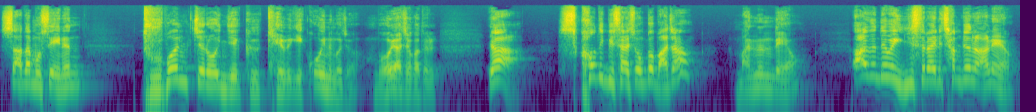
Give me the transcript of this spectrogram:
사담 후세인은 두 번째로 이제 그 계획이 꼬이는 거죠. 뭐야 저거들. 야 스커드 미사일 쏜 거 맞아? 맞는데요. 아 근데 왜 이스라엘이 참전을 안 해요?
